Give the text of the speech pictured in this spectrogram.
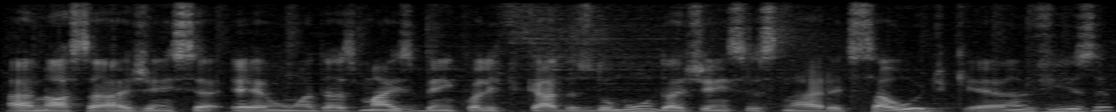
a nossa agência é uma das mais bem qualificadas do mundo, agências na área de saúde, que é a Anvisa,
